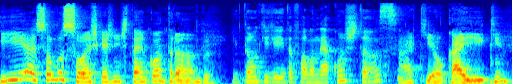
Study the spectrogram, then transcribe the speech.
e as soluções que a gente está encontrando. Então, aqui quem está falando é a Constância. Aqui é o Kaique.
